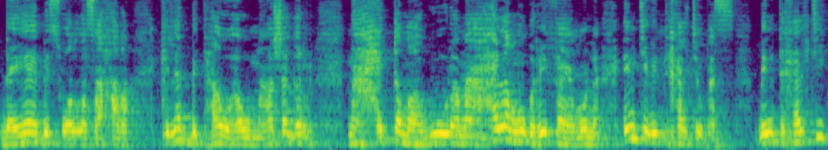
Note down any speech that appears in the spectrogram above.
ده يابس ولا صحراء، كلاب بتهوهو مع شجر مع حتة مهجورة مع حالة مقرفة يا منى، انت بنت خالتي وبس، بنت خالتي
